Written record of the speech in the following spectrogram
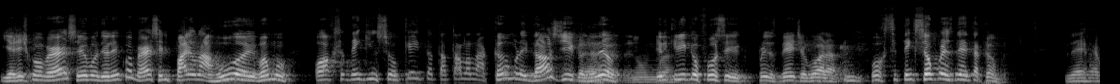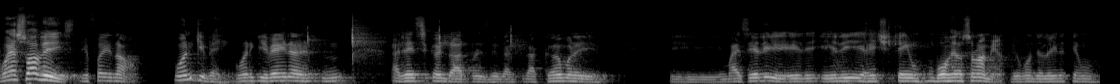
E a gente conversa, eu e o Vanderlei conversa, ele para eu na rua e vamos, ó, você tem que ir não sei o quê, tá, tá, tá lá na Câmara e dá as dicas, entendeu? Caramba. Ele queria que eu fosse presidente agora, você tem que ser o presidente da Câmara, né? Agora é a sua vez. Eu falei, não, o ano que vem, o ano que vem, né, a gente se candidata a presidente da, da Câmara e, e- mas ele, ele, ele, a gente tem um bom relacionamento, eu o Vanderlei ainda tem um,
